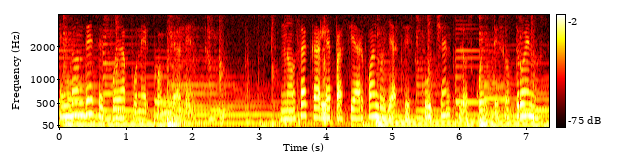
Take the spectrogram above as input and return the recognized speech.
en donde se pueda poner comida dentro. No sacarle a pasear cuando ya se escuchen los cohetes o truenos.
